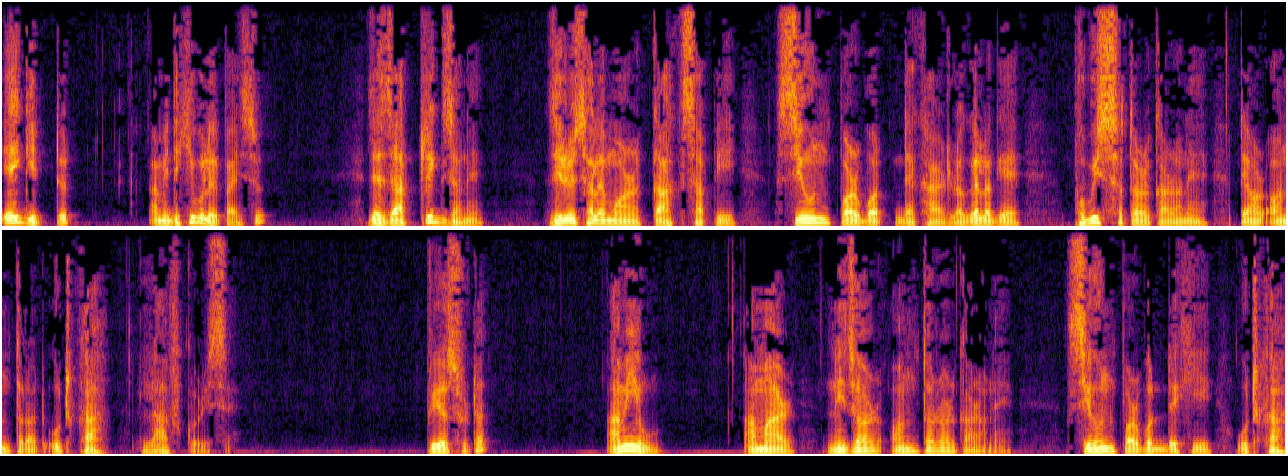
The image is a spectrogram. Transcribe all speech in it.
এই গীতটোত আমি দেখিবলৈ পাইছো যে যাত্ৰীকজনে জিৰচালেমৰ কাষ চাপি চিউন পৰ্বত দেখাৰ লগে লগে ভৱিষ্যতৰ কাৰণে তেওঁৰ অন্তৰত উৎসাহ লাভ কৰিছে। প্ৰিয় শ্ৰোতা আমিও আমাৰ নিজৰ অন্তৰৰ কাৰণে। চিউন পৰ্বত দেখি উৎসাহ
